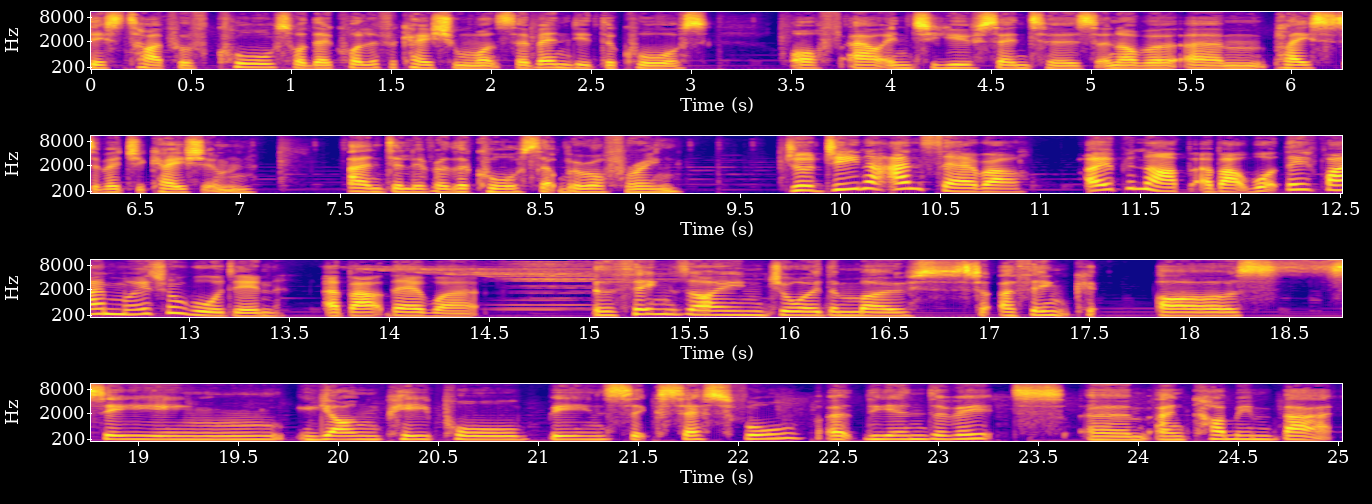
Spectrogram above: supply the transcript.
this type of course or their qualification once they've ended the course off out into youth centres and other um, places of education and deliver the course that we're offering. Georgina and Sarah open up about what they find most rewarding about their work. The things I enjoy the most, I think, are seeing young people being successful at the end of it um, and coming back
